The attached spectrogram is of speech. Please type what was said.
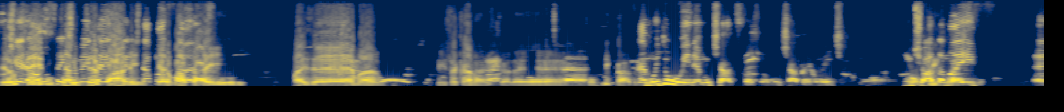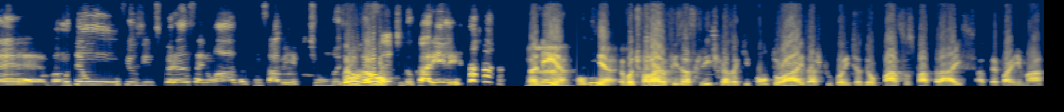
No eu geral, sei, o sentimento é esse que a gente tá Quero matar ele. Mas é, mano. Tem sacanagem, cara. É, é, complicado. Né? É muito ruim, né? Muito chato a situação. Muito chata, realmente. Muito complicado. chata, mas. É, vamos ter um fiozinho de esperança aí no Lázaro. Quem sabe repetir um 2017 do Carilli. Aninha, Aninha, eu vou te falar, eu fiz as críticas aqui pontuais, acho que o Corinthians deu passos para trás, até para rimar.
